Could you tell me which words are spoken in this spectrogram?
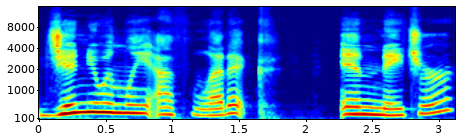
genuinely athletic in nature.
